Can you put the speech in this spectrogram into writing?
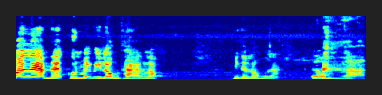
บ้านแรมนะ คุณไม่มีหลงทางหรอก มีแต่หลงรัก ล่มรัก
